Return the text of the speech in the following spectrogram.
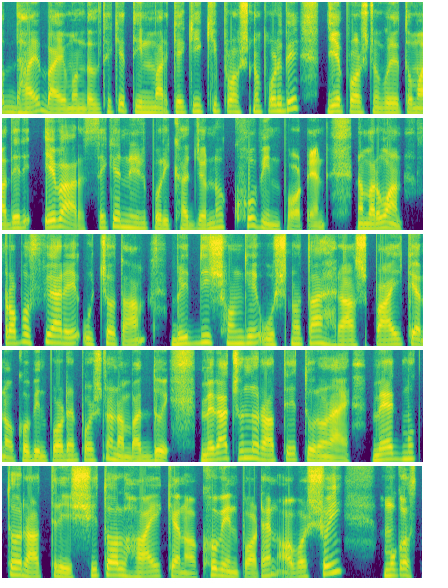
অধ্যায় বায়ুমণ্ডল থেকে তিন মার্কে কি কি প্রশ্ন পড়বে? যে প্রশ্নগুলি তোমাদের এবার সেকেন্ড ইউনিট পরীক্ষার জন্য খুব ইম্পর্টেন্ট নাম্বার ওয়ান ট্রপোস্ফিয়ারে উচ্চতা বৃদ্ধির সঙ্গে উষ্ণতা হ্রাস পায় কেন? খুব ইম্পর্টেন্ট প্রশ্ন। নাম্বার দুই, মেঘাচ্ছন্ন রাত্রির তুলনায় মেঘমুক্ত রাত্রি শীতল হয় কেন? খুব ইম্পর্টেন্ট অবশ্যই মুখস্থ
